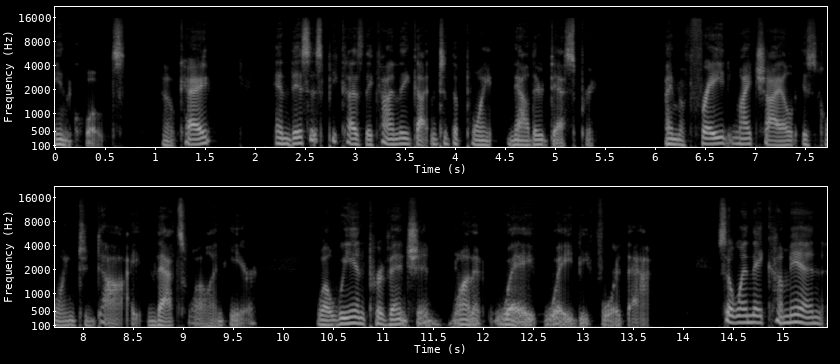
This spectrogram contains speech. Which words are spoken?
in quotes. Okay. And this is because they finally gotten to the point now they're desperate. I'm afraid my child is going to die. That's why I'm here. Well, we in prevention want it way, way before that. So when they come in,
